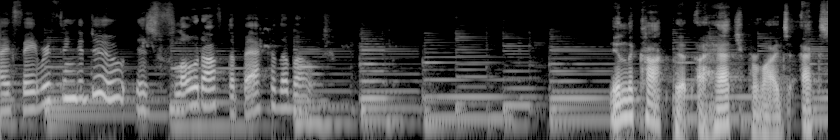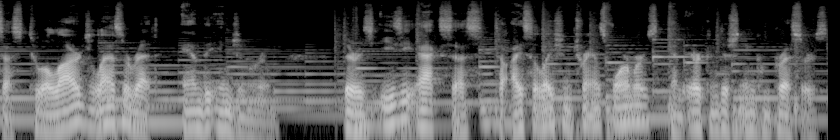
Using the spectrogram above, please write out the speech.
My favorite thing to do is float off the back of the boat. In the cockpit, a hatch provides access to a large lazarette and the engine room. There is easy access to isolation transformers and air conditioning compressors.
